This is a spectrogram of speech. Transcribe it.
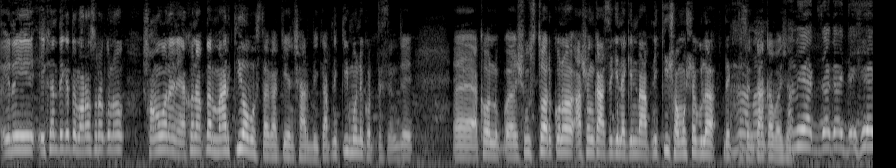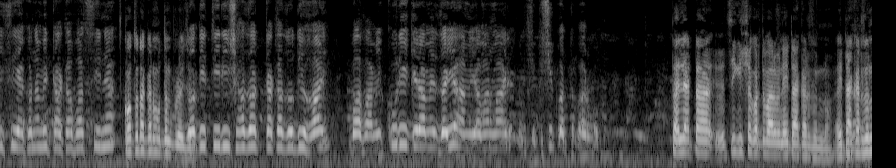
এই এখান থেকে তো লড়াচড়া কোনো সম্ভাবনা নেই। এখন আপনার মার কি অবস্থা কাকিয়েন সার্বিক? আপনি কি মনে করতেছেন যে এখন আহ, সুস্থ আর কোনো আশঙ্কা আছে কিনা কিংবা আপনি কি সমস্যাগুলা দেখতেছেন টাকা পয়সা? আমি এক জায়গায় দেখে আইছি এখন আমি টাকা পাচ্ছি না। কত টাকার মতন প্রয়োজন? যদি তিরিশ হাজার টাকা যদি হয় বাবা আমি কুড়ি গ্রামে যাই আমি আমার মায়ের চিকিৎসা করতে পারব। তাহলে একটা চিকিৎসা করতে পারবেন এই টাকার জন্য। এই টাকার জন্য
